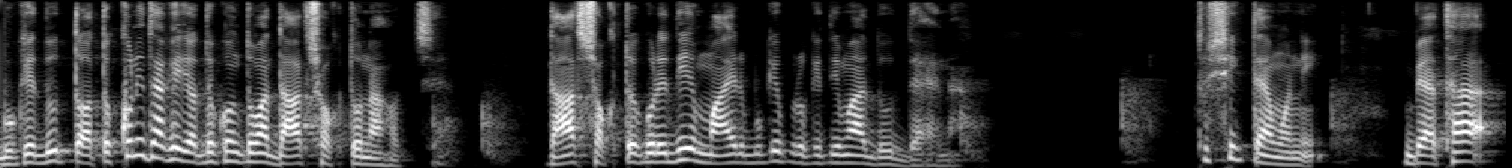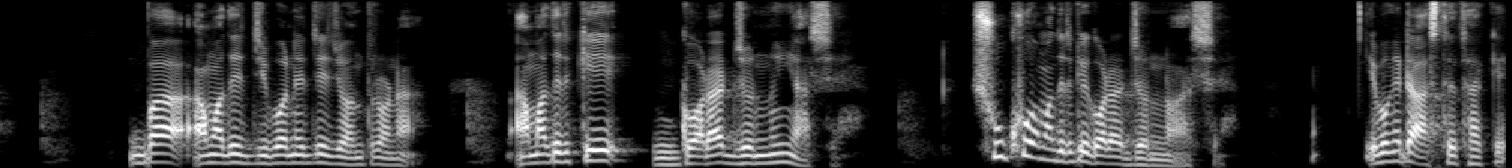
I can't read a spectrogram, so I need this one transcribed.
বুকের দুধ ততক্ষণই থাকে যতক্ষণ তোমার দাঁত শক্ত না হচ্ছে। দাঁত শক্ত করে দিয়ে মায়ের বুকে প্রকৃতি মা দুধ দেয় না। তো ঠিক তেমনই। ব্যথা বা আমাদের জীবনের যে যন্ত্রণা, আমাদেরকে গড়ার জন্যই আসে। সুখও আমাদেরকে গড়ার জন্য আসে। এবং এটা আসতে থাকে।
